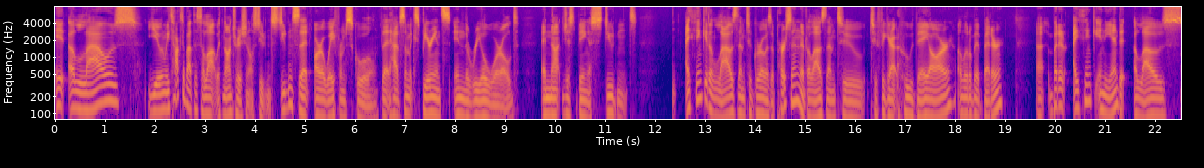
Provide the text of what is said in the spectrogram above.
it allows you, and we talked about this a lot with non traditional students, students that are away from school, that have some experience in the real world and not just being a student. I think it allows them to grow as a person. It allows them to to figure out who they are a little bit better. Uh, but it, I think in the end, it allows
